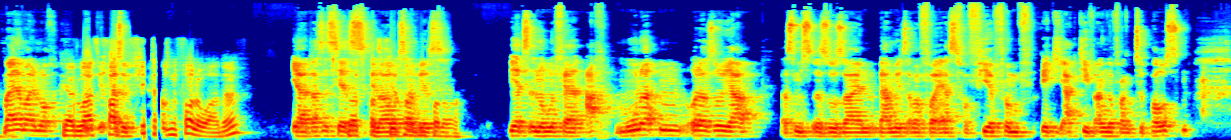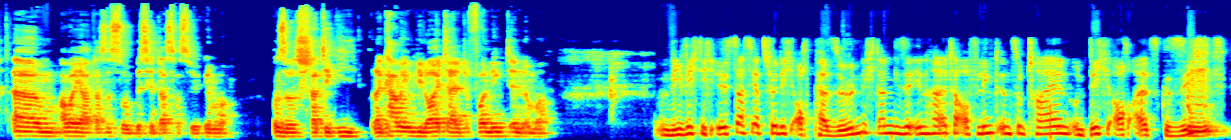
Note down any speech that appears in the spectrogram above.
meiner Meinung nach. Ja, du hast fast also, 4000 Follower, ne? Ja, das ist jetzt genau, was wir jetzt, jetzt in ungefähr acht Monaten oder so, ja, das müsste so sein. Wir haben jetzt aber vorerst vor vier, fünf richtig aktiv angefangen zu posten. Ähm, aber ja, das ist so ein bisschen das, was wir immer, unsere Strategie. Und dann kamen eben die Leute halt von LinkedIn immer. Wie wichtig ist das jetzt für dich auch persönlich dann diese Inhalte auf LinkedIn zu teilen und dich auch als Gesicht mhm.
